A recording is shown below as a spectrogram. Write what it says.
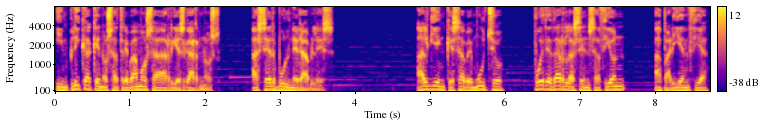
Implica que nos atrevamos a arriesgarnos, a ser vulnerables. Alguien que sabe mucho puede dar la sensación, apariencia,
